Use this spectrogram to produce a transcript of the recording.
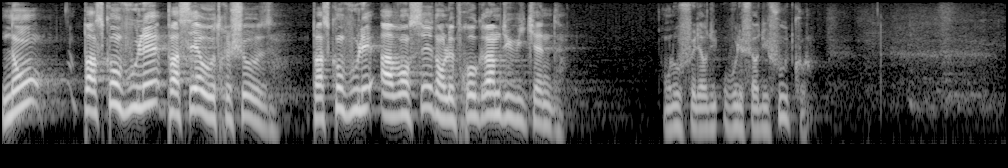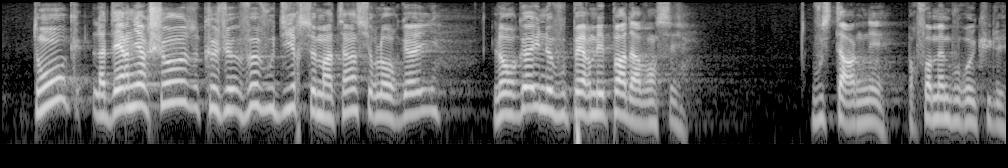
non parce qu'on voulait passer à autre chose parce qu'on voulait avancer dans le programme du week-end. On voulait faire du foot, quoi. Donc, la dernière chose que je veux vous dire ce matin sur l'orgueil, l'orgueil ne vous permet pas d'avancer. Vous stagnez, parfois même vous reculez.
